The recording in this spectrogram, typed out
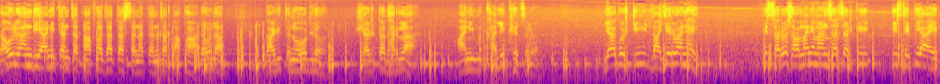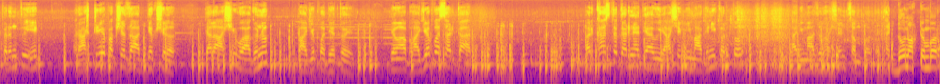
राहुल गांधी आणि त्यांचा ताफा जात असताना त्यांचा ताफा अडवला गाडीतून ओढलं शर्ट धरला आणि मग खाली खेचलं. या गोष्टी लाजीरवाण्या आहेत. ही सर्वसामान्य माणसासारखी ही स्थिती आहे परंतु एक राष्ट्रीय पक्षाचा अध्यक्ष त्याला अशी वागणूक भाजप देतोय. तेव्हा भाजप सरकार बरखास्त करण्यात यावी अशी मी मागणी करतो आणि माझं भाषण संपवतो. दोन ऑक्टोंबर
